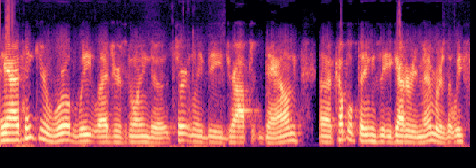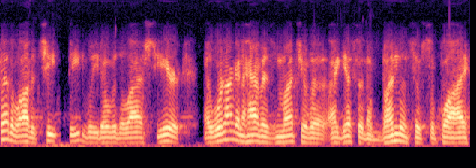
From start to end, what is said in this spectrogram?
Yeah, I think your world wheat ledger is going to certainly be dropped down. Uh, a couple things that you got to remember is that we fed a lot of cheap feed wheat over the last year. Uh, we're not going to have as much of a, I guess, an abundance of supply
